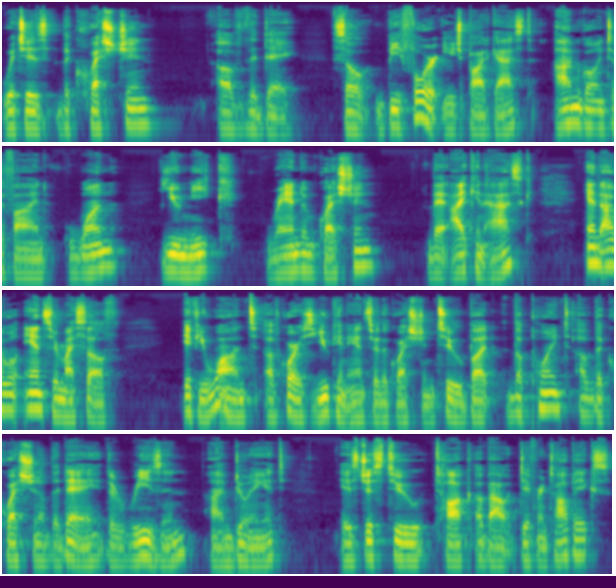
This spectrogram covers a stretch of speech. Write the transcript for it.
which is the question of the day. So before each podcast, I'm going to find one unique random question that I can ask and I will answer myself if you want, of course, you can answer the question too, but the point of the question of the day, the reason I'm doing it, is just to talk about different topics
